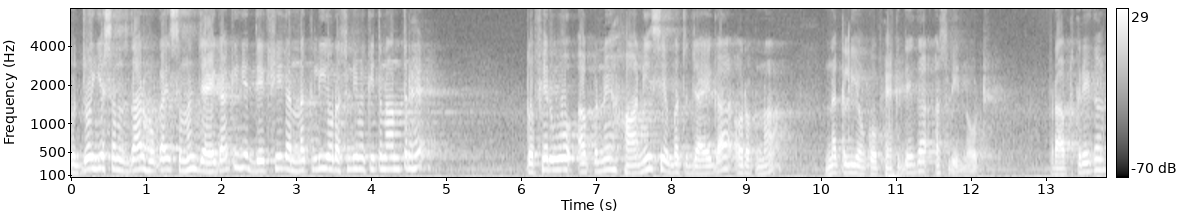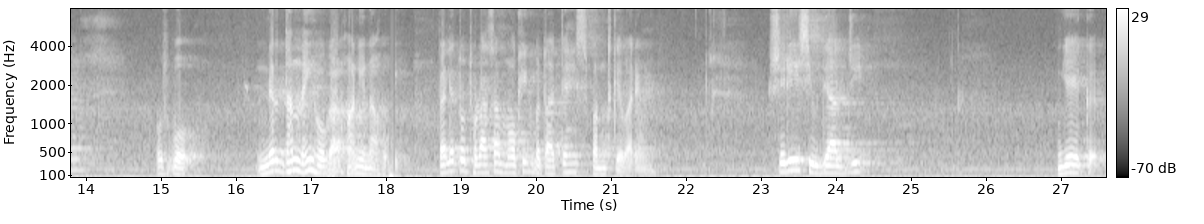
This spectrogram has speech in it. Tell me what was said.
तो जो ये समझदार होगा, ये समझ जाएगा कि ये देखिएगा नकली और असली में कितना अंतर है तो फिर वो अपने हानि से बच जाएगा और अपना नकलियों को फेंक देगा, असली नोट प्राप्त करेगा, उस वो निर्धन नहीं होगा, हानि ना होगी। पहले तो थोड़ा सा मौखिक बताते हैं इस पंथ के बारे में। श्री शिवदयाल जी, ये एक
